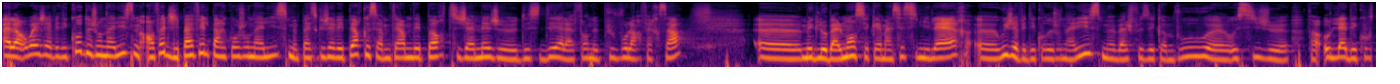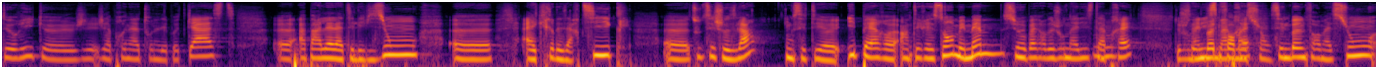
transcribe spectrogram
Alors ouais, j'avais des cours de journalisme. En fait, j'ai pas fait le parcours journalisme parce que j'avais peur que ça me ferme des portes si jamais je décidais à la fin de plus vouloir faire ça. Euh, mais globalement, c'est quand même assez similaire. Euh, oui, j'avais des cours de journalisme, bah, je faisais comme vous. Euh, aussi, je, au-delà des cours théoriques, j'apprenais à tourner des podcasts, à parler à la télévision, à écrire des articles, toutes ces choses-là. Donc c'était hyper intéressant, mais même si on ne veut pas faire de journaliste mhm. après, de journalisme c'est une bonne formation. C'est une bonne formation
